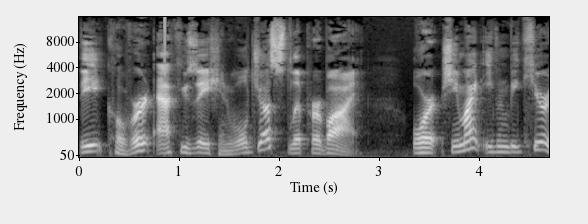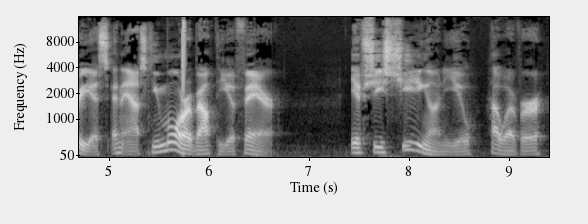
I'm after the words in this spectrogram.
the covert accusation will just slip her by. Or she might even be curious and ask you more about the affair. If she's cheating on you, however,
